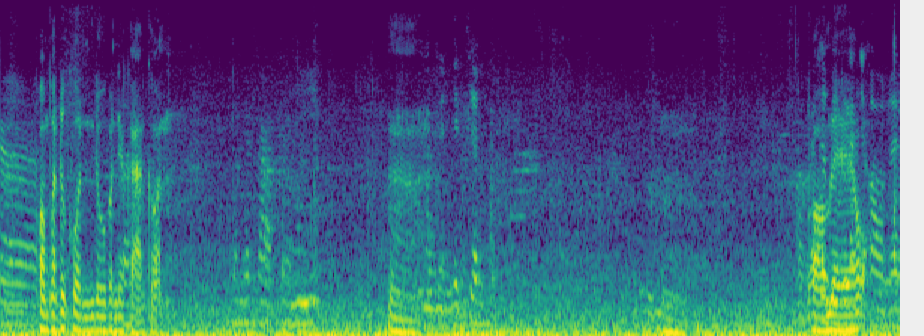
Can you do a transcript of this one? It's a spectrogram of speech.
ค่ะพร้อมกันทุกคนดูบรรยากาศก่อน บรรยากาศตอนนี้อืมเราเห็นเย็นเครื่องอืม พร้อมแล้ว จะออกเลย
